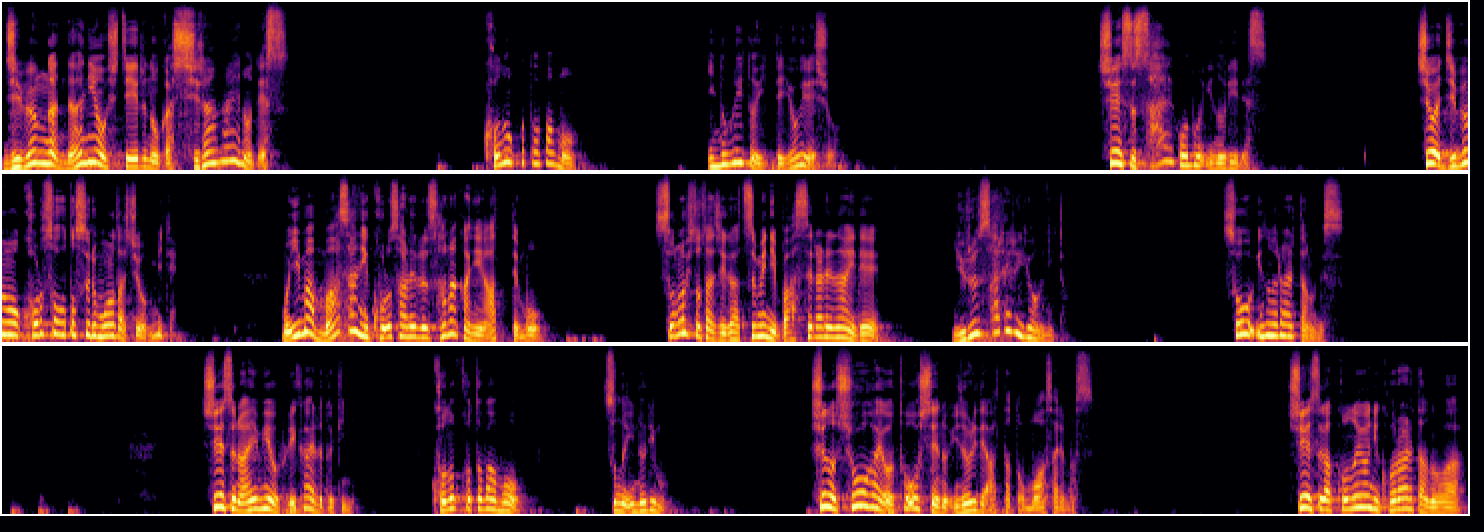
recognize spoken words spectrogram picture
自分が何をしているのか知らないのですこの言葉も祈りと言ってよいでしょう。主イエス最後の祈りです。主は自分を殺そうとする者たちを見て、もう今まさに殺される最中にあっても、その人たちが罪に罰せられないで許されるようにと、そう祈られたのです。主イエスの歩みを振り返るときに、この言葉もその祈りも主の生涯を通しての祈りであったと思わされます。主イエスがこの世に来られたのは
